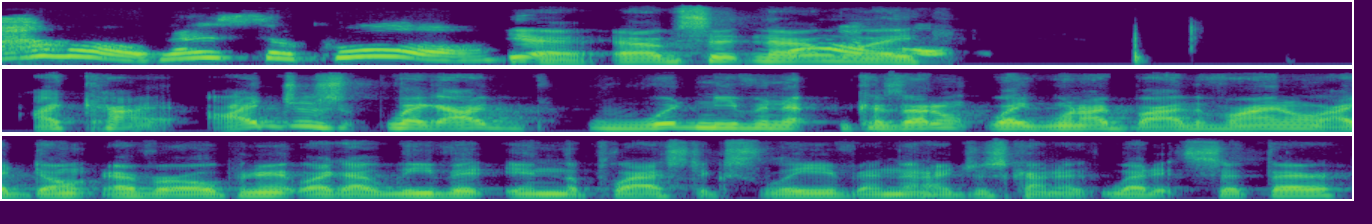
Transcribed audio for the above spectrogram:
Oh, that is so cool. Yeah, I'm sitting there. I'm like, I kind, I just like, I wouldn't even because I don't like when I buy the vinyl, I don't ever open it. Like I leave it in the plastic sleeve and then I just kind of let it sit there.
